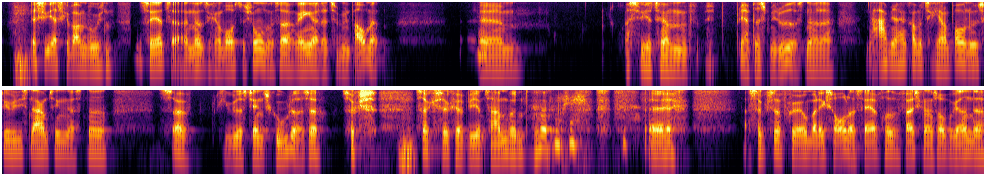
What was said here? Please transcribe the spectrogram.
jeg, skal, jeg skal bare med bussen. Så jeg tager ned til Kalundborg station, og så ringer jeg der til min bagmand. Mm. Øhm, og siger til ham, jeg er blevet smidt ud og sådan noget der. Nej, men jeg er kommet til Kalundborg nu, så kan vi lige snakke om tingene og sådan noget. Så gik vi ud og stjæle en scooter, og så, så, så, så, så kørte vi hjem til ham på den. Okay. øh, og så, så kunne jeg jo ikke sove der, så jeg prøvede for første gang at sove på gaden der.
